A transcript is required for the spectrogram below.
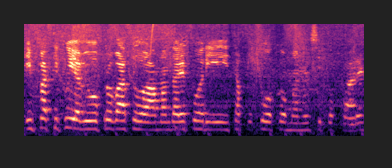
Infatti qui avevo provato a mandare fuori Tapu Fuoco ma non si può fare.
